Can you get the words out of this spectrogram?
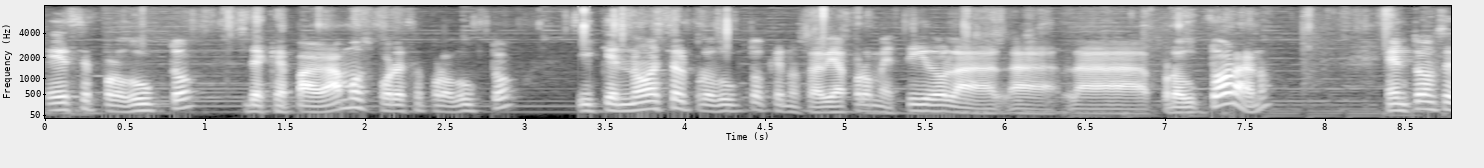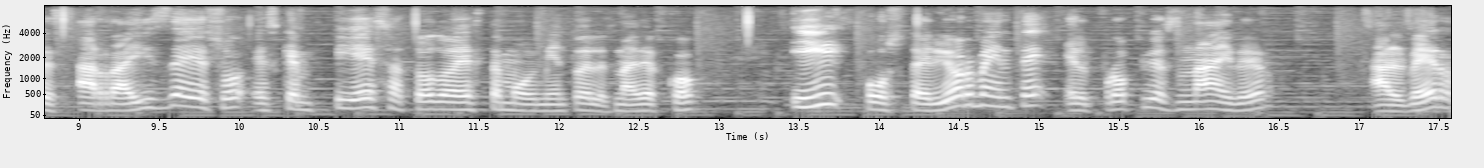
ese producto, de que pagamos por ese producto y que no es el producto que nos había prometido la, productora, ¿no? Entonces, a raíz de eso es que empieza todo este movimiento del Snyder Cut y posteriormente el propio Snyder, al ver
